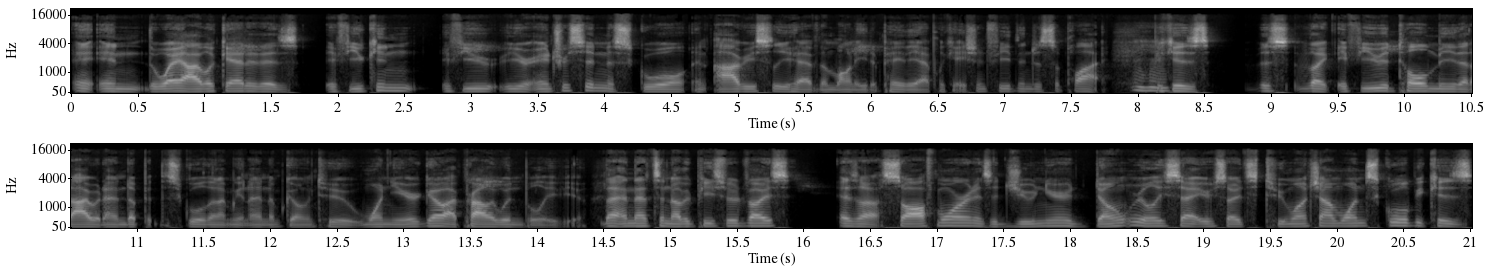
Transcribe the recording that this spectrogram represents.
in, and the way I look at it is, if you can, if you you're interested in a school, and obviously you have the money to pay the application fee, then just apply. Mm-hmm. Because this, like, if you had told me that I would end up at the school that I'm going to end up going to one year ago, I probably wouldn't believe you. That, and that's another piece of advice. As a sophomore and as a junior, don't really set your sights too much on one school because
